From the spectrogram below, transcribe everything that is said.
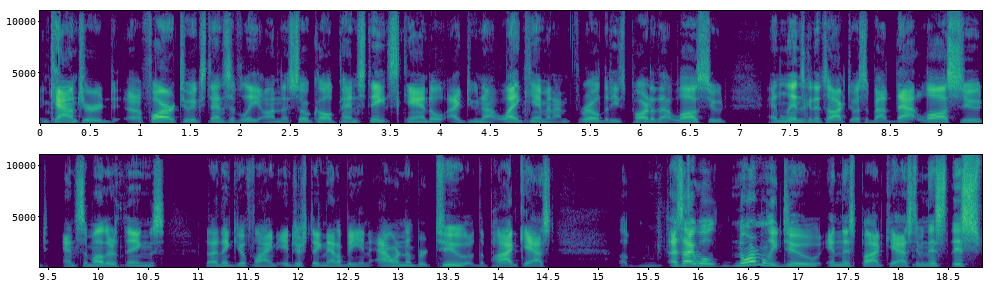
encountered uh, far too extensively on the so called Penn State scandal. I do not like him, and I'm thrilled that he's part of that lawsuit. And Lin's going to talk to us about that lawsuit and some other things that I think you'll find interesting. That'll be in hour number two of the podcast. Uh, as I will normally do in this podcast, I mean, this, this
